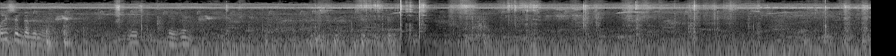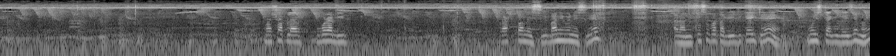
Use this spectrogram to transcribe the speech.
মরিচের দাদা নেই ভেজে শাপলার বড়া দি। কাঠ বানাইছি বানি বানাইছি আর আমি কচু পাতা দিয়ে কাইটে মরিচটাকে ভেজে নই।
